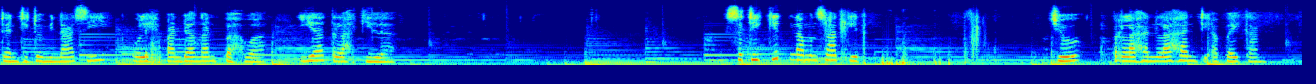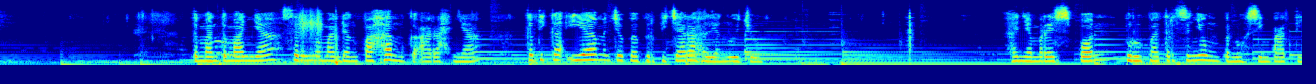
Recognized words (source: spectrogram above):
dan didominasi oleh pandangan bahwa ia telah gila. Sedikit namun sakit, Joe perlahan-lahan diabaikan. Teman-temannya sering memandang paham ke arahnya ketika ia mencoba berbicara hal yang lucu. Hanya merespon berupa tersenyum penuh simpati.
